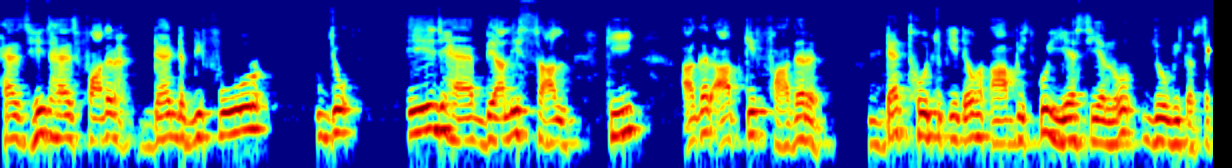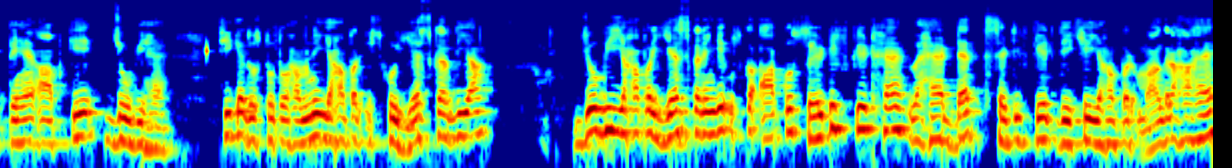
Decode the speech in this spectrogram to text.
has his has father dead before जो एज है, बयालीस साल की, अगर आपके फादर डेथ हो चुकी तो आप इसको यस या नो जो भी कर सकते हैं, आपके जो भी है। ठीक है दोस्तों तो हमने यहाँ पर इसको यस कर दिया। जो भी यहाँ पर यस करेंगे, उसका आपको सर्टिफिकेट है, वह डेथ सर्टिफिकेट देखिए, यहाँ पर मांग रहा है।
